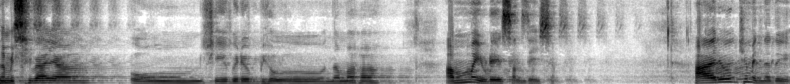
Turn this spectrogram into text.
നമ ശിവായ. ഓം ശ്രീ ഗുരുഭ്യോ നമ. അമ്മയുടെ സന്ദേശം. ആരോഗ്യം എന്നത്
